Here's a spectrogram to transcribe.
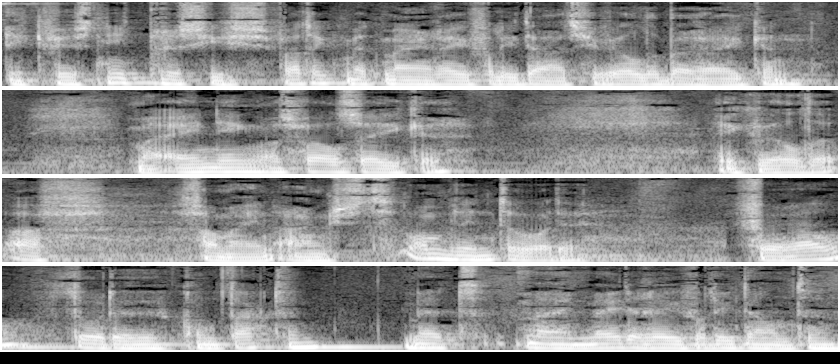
Ik wist niet precies wat ik met mijn revalidatie wilde bereiken. Maar één ding was wel zeker. Ik wilde af van mijn angst om blind te worden. Vooral door de contacten met mijn mederevalidanten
